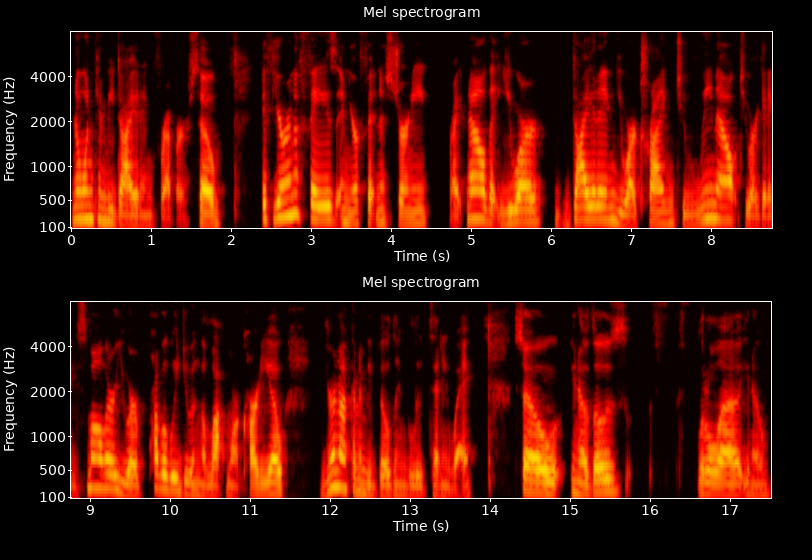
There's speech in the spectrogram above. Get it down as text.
No one can be dieting forever. So if you're in a phase in your fitness journey right now that you are dieting, you are trying to lean out, you are getting smaller, you are probably doing a lot more cardio, you're not going to be building glutes anyway. So, you know, those little, uh, you know,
